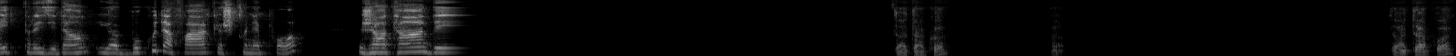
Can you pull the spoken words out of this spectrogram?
être présidente, il y a beaucoup d'affaires que je ne connais pas. J'entends des... Tu entends quoi? Ah. Tu entends quoi?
